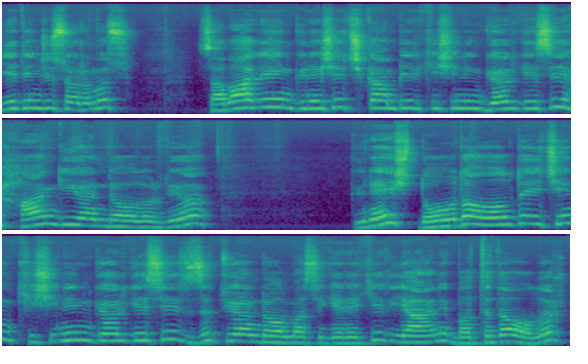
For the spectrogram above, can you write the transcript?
Yedinci sorumuz. Sabahleyin güneşe çıkan bir kişinin gölgesi hangi yönde olur diyor. Güneş doğuda olduğu için kişinin gölgesi zıt yönde olması gerekir. Yani batıda olur.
